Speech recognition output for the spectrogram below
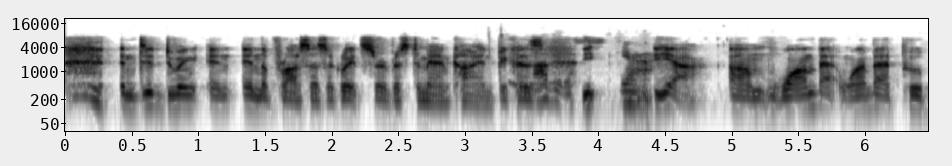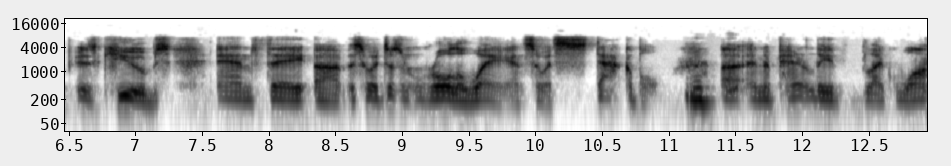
and did doing in, in the process a great service to mankind because y- Yeah. yeah um, wombat wombat poop is cubes and they uh, so it doesn't roll away and so it's stackable. Uh, and apparently like wom-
